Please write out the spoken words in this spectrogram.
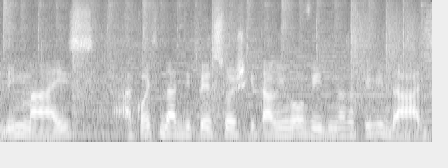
demais a quantidade de pessoas que estavam envolvidas nas atividades.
